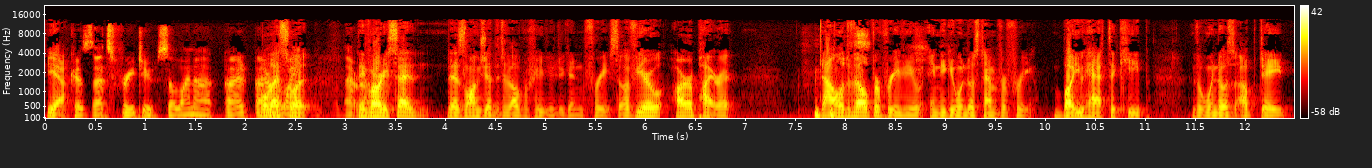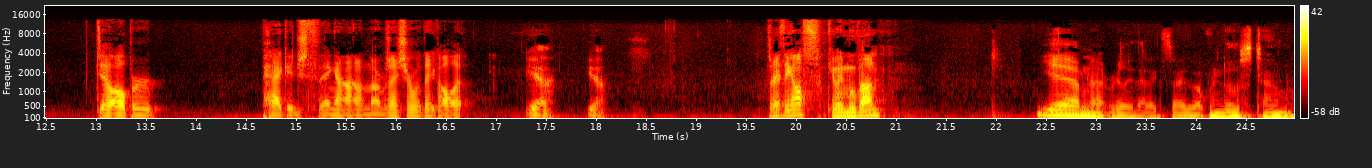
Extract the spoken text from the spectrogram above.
yeah, because that's free too. So why not? I, I well, don't that's what that they've route. already said. That as long as you have the developer preview, you're getting free. So if you are a pirate, download developer preview and you get Windows 10 for free. But you have to keep the Windows Update developer package thing on. I'm not really sure what they call it. Yeah. Yeah. Is there anything else? Can we move on? Yeah, I'm not really that excited about Windows 10.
